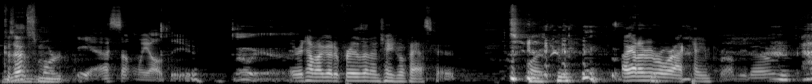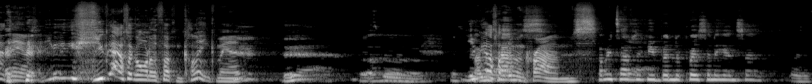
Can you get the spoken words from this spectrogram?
Because that's smart. Yeah, that's something we all do. Oh yeah. Every time I go to prison, I change my passcode. Like, I gotta remember where I came from, you know. God damn, you, you, you guys are going to the fucking clink, man. Oh. You How guys many are doing times- crimes. How many times have you been to prison again, Seth?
